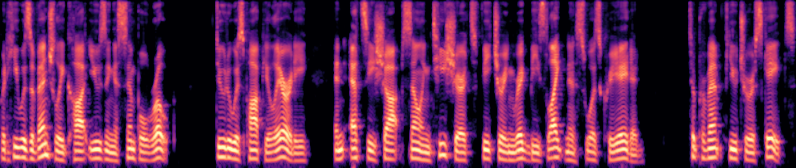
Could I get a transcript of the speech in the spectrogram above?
but he was eventually caught using a simple rope. Due to his popularity, an Etsy shop selling t shirts featuring Rigby's likeness was created. To prevent future escapes,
